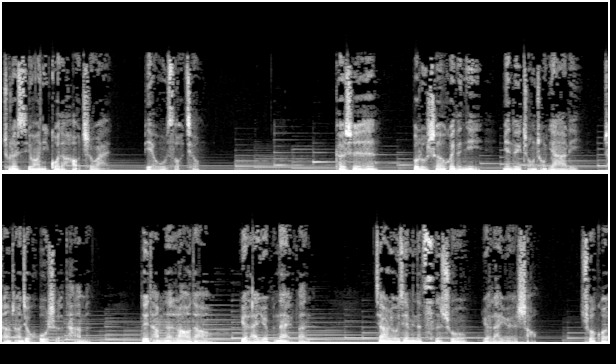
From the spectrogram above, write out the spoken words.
除了希望你过得好之外，别无所求。可是，步入社会的你，面对种种压力，常常就忽视了他们，对他们的唠叨越来越不耐烦，交流见面的次数越来越少，说过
